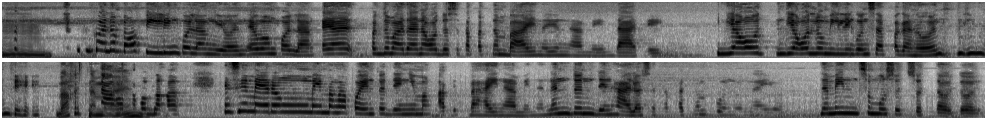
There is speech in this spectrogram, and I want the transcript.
Hmm. Hindi ko alam baka feeling ko lang yon ewan ko lang. Kaya pag dumadaan ako doon sa tapat ng bahay na yun namin dati, hindi ako hindi ako lumilingon sa pag ganon. hindi. Bakit Takot naman? ako baka kasi merong may mga kwento din yung mga kapitbahay namin na nandun din halos sa tapat ng puno na yun na may sumusut-sut daw doon.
